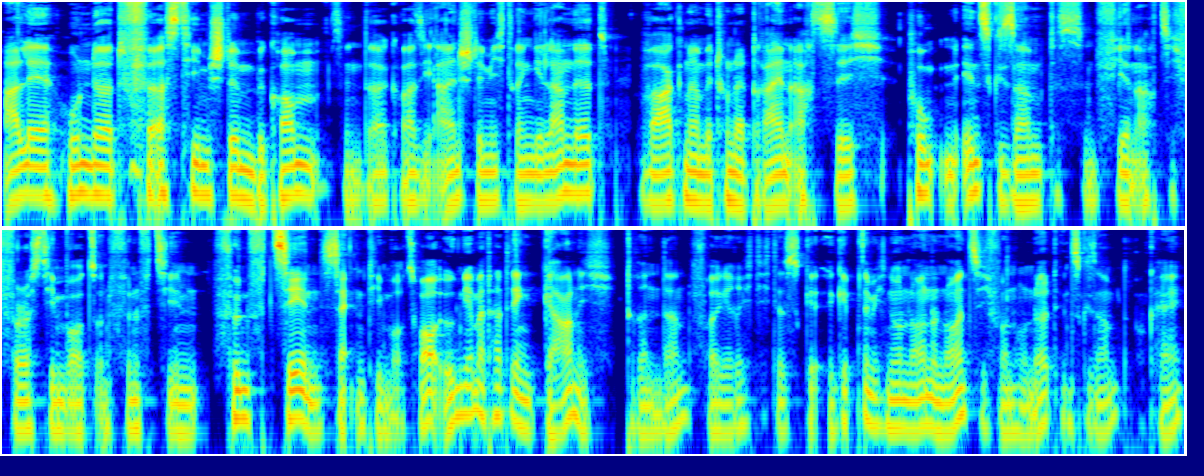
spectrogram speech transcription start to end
alle 100 First-Team-Stimmen bekommen, sind da quasi einstimmig drin gelandet. Wagner mit 183 Punkten insgesamt. Das sind 84 First Team Votes und 15, 15 Second Team Votes. Wow, irgendjemand hatte den gar nicht drin dann, folgerichtig. Das gibt nämlich nur 99 von 100 insgesamt. Okay.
